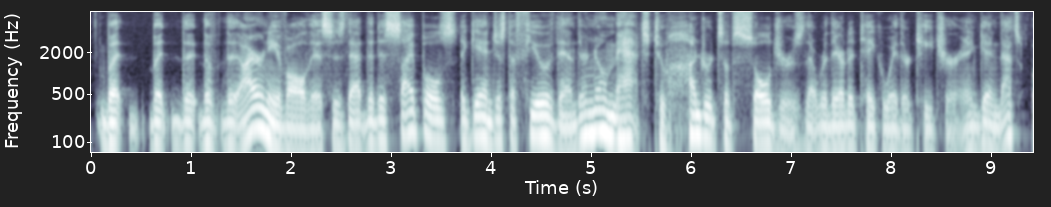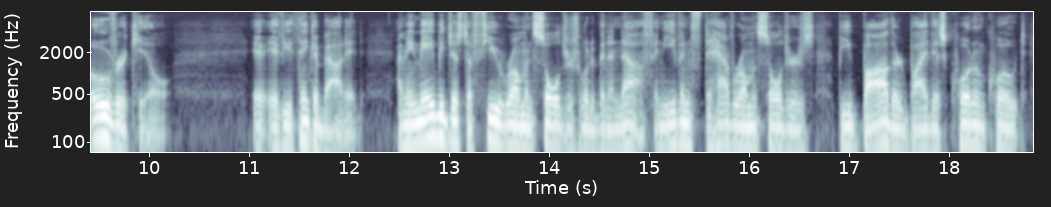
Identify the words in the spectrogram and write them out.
But but the, the the irony of all this is that the disciples, again, just a few of them, they're no match to hundreds of soldiers that were there to take away their teacher. And again, that's overkill if you think about it. I mean, maybe just a few Roman soldiers would have been enough. And even to have Roman soldiers be bothered by this quote unquote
